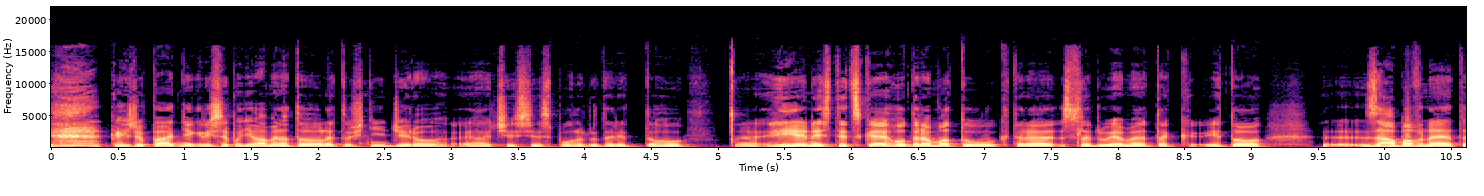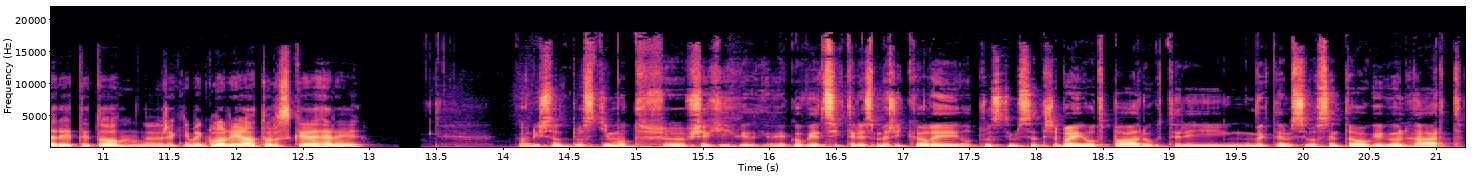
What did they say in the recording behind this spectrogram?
každopádně, když se podíváme na to letošní Giro, eh, čistě z pohledu tedy toho hygienistického dramatu, které sledujeme, tak je to zábavné, tedy tyto, řekněme, gladiátorské hry? No, když se odprostím od všech jako věcí, které jsme říkali, odprostím se třeba i od pádu, který, ve kterém si vlastně Tao Gegenhardt,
